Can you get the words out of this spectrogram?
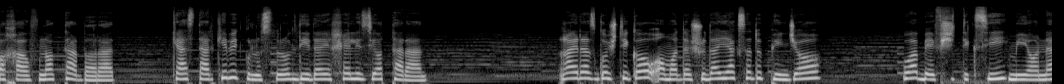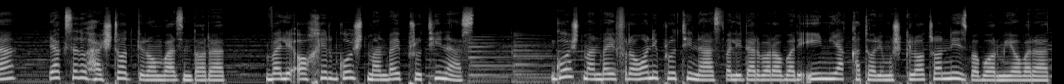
و خوفناکتر دارد که از ترکیب کلسترول دیده خیلی زیادترند. غیر از گوشتیگاو آماده شده 150 و بفشتکسی میانه 180 گرم وزن دارد ولی آخر گوشت منبع پروتین است. گوشت منبع فراوان پروتین است ولی در برابر این یک قطار مشکلات را نیز به بار می آورد.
